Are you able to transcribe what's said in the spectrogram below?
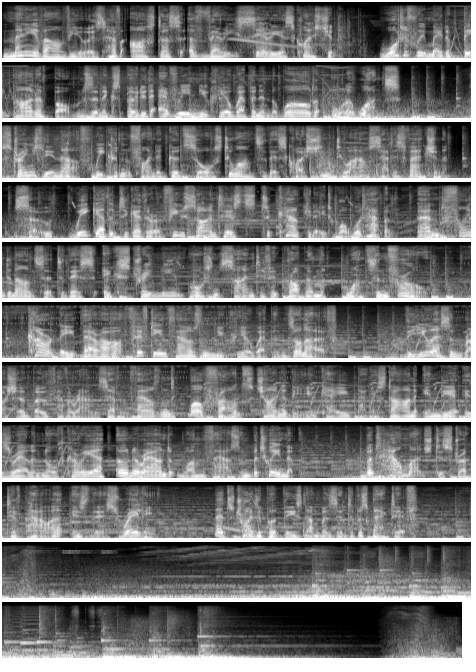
Many of our viewers have asked us a very serious question. What if we made a big pile of bombs and exploded every nuclear weapon in the world all at once? Strangely enough, we couldn't find a good source to answer this question to our satisfaction. So, we gathered together a few scientists to calculate what would happen and find an answer to this extremely important scientific problem once and for all. Currently, there are 15,000 nuclear weapons on Earth. The US and Russia both have around 7,000, while France, China, the UK, Pakistan, India, Israel and North Korea own around 1,000 between them. But how much destructive power is this really? Let's try to put these numbers into perspective.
